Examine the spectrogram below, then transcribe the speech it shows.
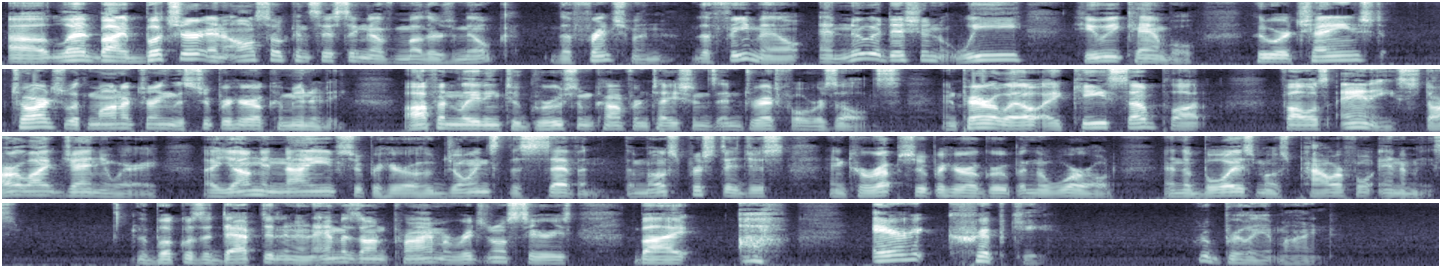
uh, led by Butcher, and also consisting of Mother's Milk, the Frenchman, the female, and new addition Wee Huey Campbell, who are changed, charged with monitoring the superhero community, often leading to gruesome confrontations and dreadful results. In parallel, a key subplot follows Annie, Starlight January, a young and naive superhero who joins the Seven, the most prestigious and corrupt superhero group in the world, and the boys' most powerful enemies. The book was adapted in an Amazon Prime original series by ah, Eric Kripke. What a brilliant mind.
